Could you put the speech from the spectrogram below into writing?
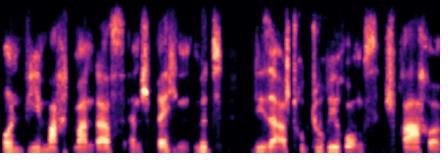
und wie macht man das entsprechend mit dieser Strukturierungssprache.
